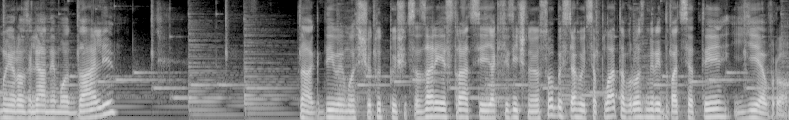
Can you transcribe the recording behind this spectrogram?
ми розглянемо далі. Так, дивимось, що тут пишеться. За реєстрацію як фізичної особи стягується плата в розмірі 20 євро.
